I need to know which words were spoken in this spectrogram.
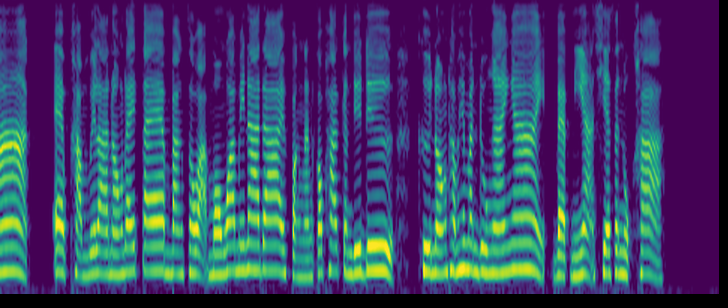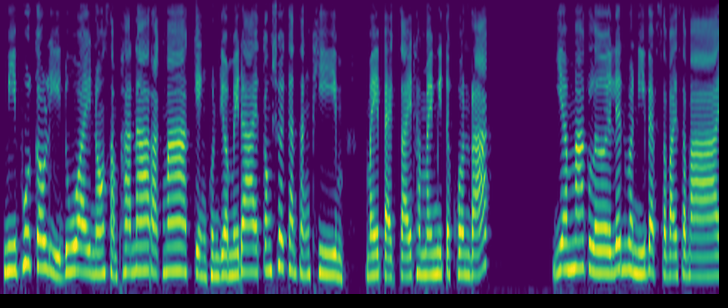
มาก แอบขำเวลาน้องได้แต้ม บางจังหวะมองว่าไม่น่าได้ ฝั่งนั้นก็พลาดกันดื้อๆ คือน้องทำให้มันดูง่ายๆ แบบนี้เชียร์สนุกค่ะ มีพูดเกาหลีด้วยน้องสัมภาษณ์น่ารักมาก เก่งคนเดียวไม่ได้ต้องช่วยกันทั้งทีม ไม่แปลกใจทำไมมีแต่คนรัก เยี่ยมมากเลยเล่นวันนี้แบบสบาย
